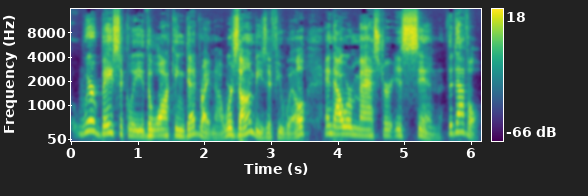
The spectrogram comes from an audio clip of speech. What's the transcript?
We're basically the walking dead right now. We're zombies, if you will, and our master is sin, the devil.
